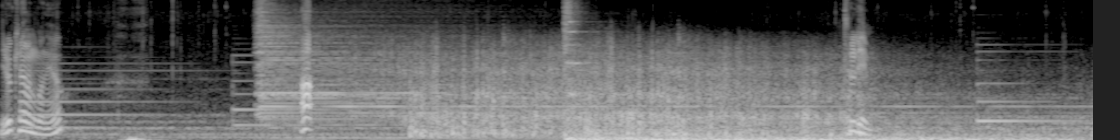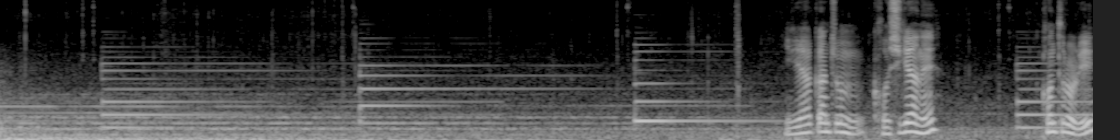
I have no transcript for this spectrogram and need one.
이렇게 하는 거네요? 아! 틀림 약간 좀 거시기 하네 컨트롤이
